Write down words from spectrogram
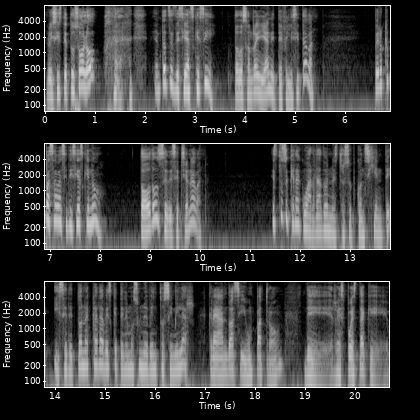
¿lo hiciste tú solo? Entonces decías que sí. Todos sonreían y te felicitaban. Pero ¿qué pasaba si decías que no? Todos se decepcionaban. Esto se queda guardado en nuestro subconsciente y se detona cada vez que tenemos un evento similar, creando así un patrón de respuesta que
